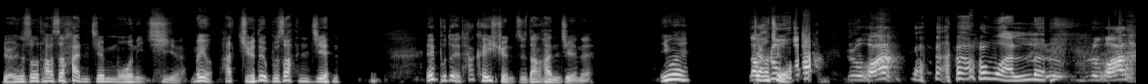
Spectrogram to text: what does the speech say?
有人说他是汉奸模拟器啊，没有，他绝对不是汉奸。哎，不对，他可以选择当汉奸的，因为这样辱华，辱华，完了，辱辱华了，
